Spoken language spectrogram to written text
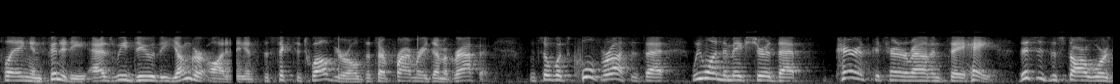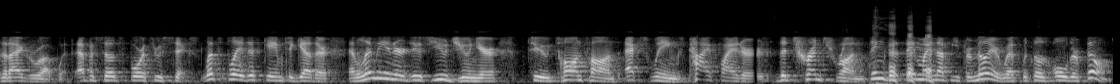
playing Infinity as we do the younger audience, the 6 to 12-year-olds. That's our primary demographic. And so what's cool for us is that we wanted to make sure that parents could turn around and say, hey, this is the Star Wars that I grew up with, episodes four through six. Let's play this game together, and let me introduce you, Junior, to Tauntauns, X-Wings, TIE Fighters, the Trench Run, things that they might not be familiar with with those older films.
